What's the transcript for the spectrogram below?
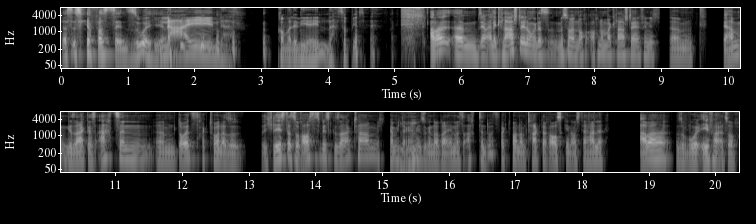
Das ist ja fast Zensur hier. Nein! Kommen wir denn hier hin? Also bitte. Aber ähm, Sie haben eine Klarstellung, das müssen wir noch, auch nochmal klarstellen, finde ich. Ähm, wir haben gesagt, dass 18 ähm, Deutz-Traktoren, also ich lese das so raus, dass wir es gesagt haben. Ich kann mich da gar Mhm. nicht mehr so genau daran erinnern, dass 18 Deutz-Traktoren am Tag da rausgehen aus der Halle. Aber sowohl Eva als auch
